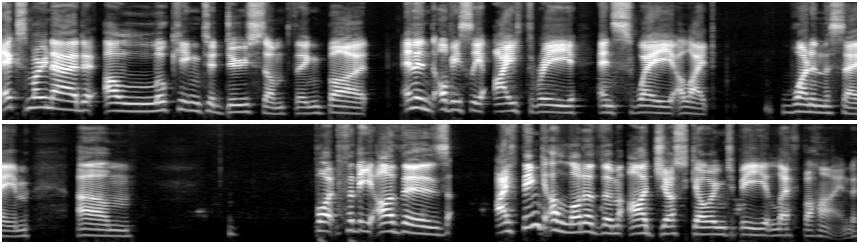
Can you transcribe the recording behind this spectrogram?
Xmonad are looking to do something, but and then obviously i3 and Sway are like one and the same. Um but for the others, I think a lot of them are just going to be left behind.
